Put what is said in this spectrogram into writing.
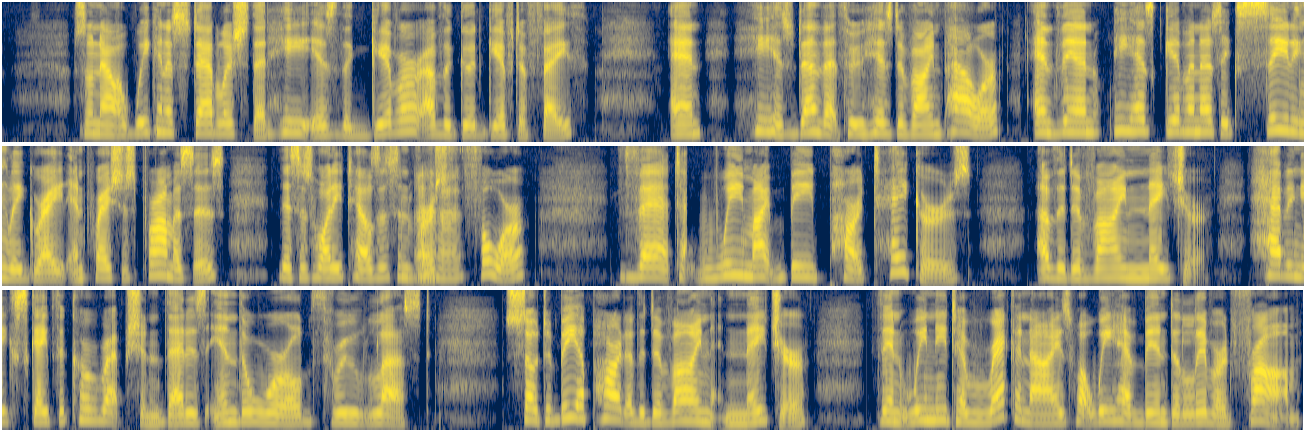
So now we can establish that He is the giver of the good gift of faith, and He has done that through His divine power. And then He has given us exceedingly great and precious promises. This is what He tells us in verse Uh-huh. 4 that we might be partakers of the divine nature, having escaped the corruption that is in the world through lust. So, to be a part of the divine nature, then we need to recognize what we have been delivered from.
